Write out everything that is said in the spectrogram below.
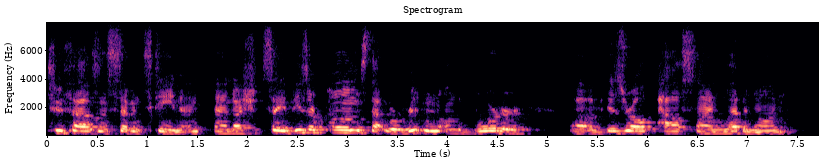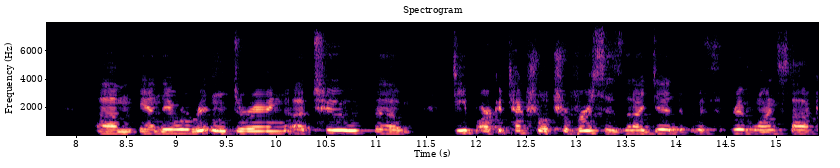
2017. And, and I should say these are poems that were written on the border uh, of Israel, Palestine, Lebanon. Um, and they were written during uh, two uh, deep architectural traverses that I did with Riv Weinstock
